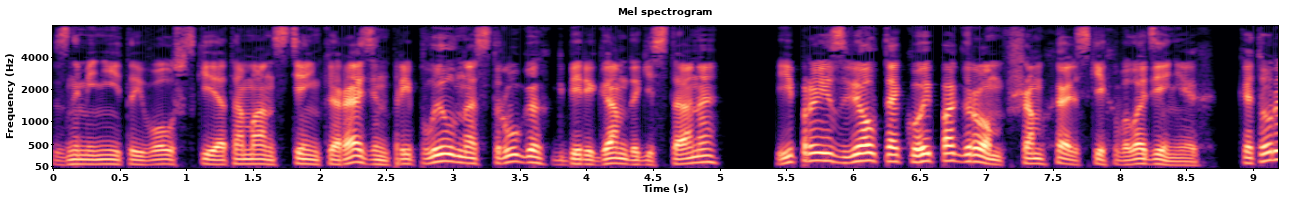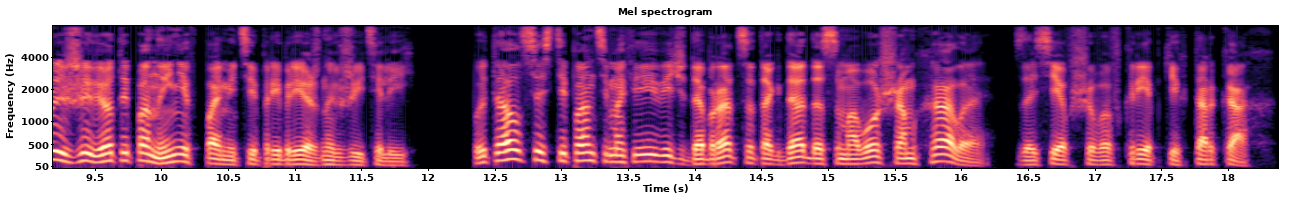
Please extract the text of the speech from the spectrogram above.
знаменитый волжский атаман Стенька Разин приплыл на стругах к берегам Дагестана и произвел такой погром в шамхальских владениях, который живет и поныне в памяти прибрежных жителей. Пытался Степан Тимофеевич добраться тогда до самого Шамхала, засевшего в крепких тарках,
